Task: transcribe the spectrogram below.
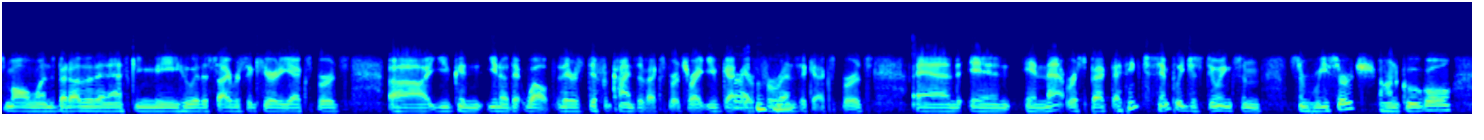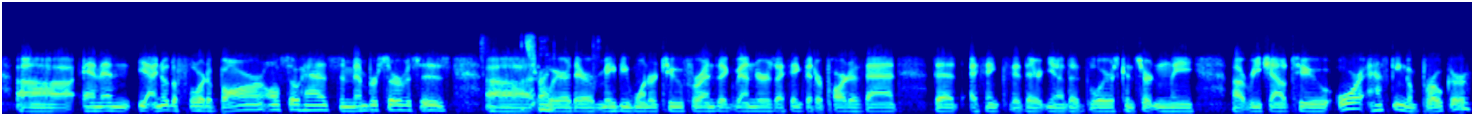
small ones, but other than asking me who are the cybersecurity experts, uh, you can, you know, that well, there's different kinds of experts, right? You've got right. your mm-hmm. forensic experts, and in in that respect, I think simply just doing some some research on Google, uh, and then yeah, I know the Florida Bar also has some member services uh, right. where there may be one or two forensic vendors. I think that are part of that. That I think that they're, you know, the lawyers can certainly uh, reach out to, or asking a broker,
